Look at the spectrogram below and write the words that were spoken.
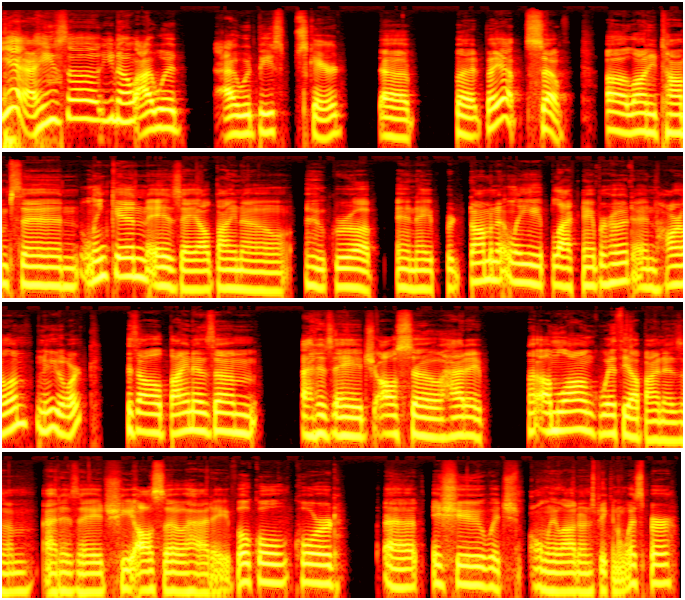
Yeah, he's uh, you know, I would I would be scared. Uh, but but yeah, so uh, Lonnie Thompson Lincoln is a albino who grew up in a predominantly black neighborhood in Harlem, New York. His albinism at his age also had a along with the albinism at his age, he also had a vocal cord uh, issue, which only allowed him to speak in a whisper.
